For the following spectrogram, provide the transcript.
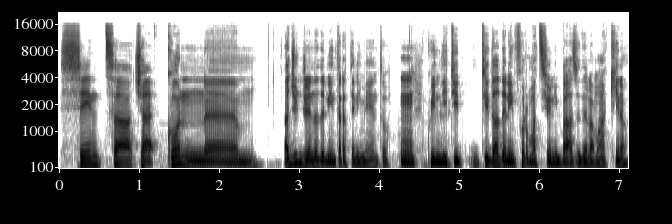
senza, cioè, con ehm, aggiungendo dell'intrattenimento. mm. Quindi ti, ti do delle informazioni base della macchina.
